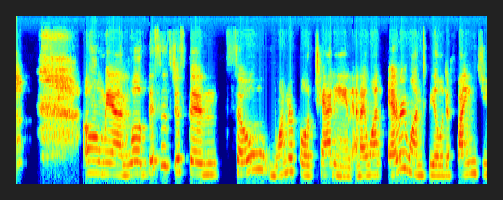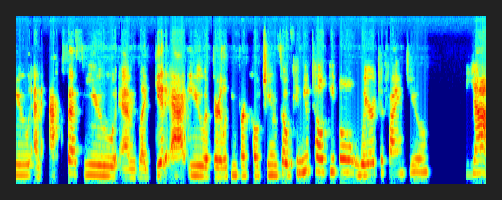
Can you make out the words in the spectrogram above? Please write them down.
oh, man. Well, this has just been so wonderful chatting. And I want everyone to be able to find you and access you and like get at you if they're looking for coaching. So, can you tell people where to find you? Yeah.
